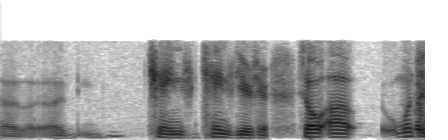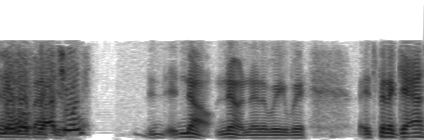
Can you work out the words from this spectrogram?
uh, uh, change change gears here. So uh, one Wait, thing no I know about you, no, no, no, no, we, we it's been a gas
